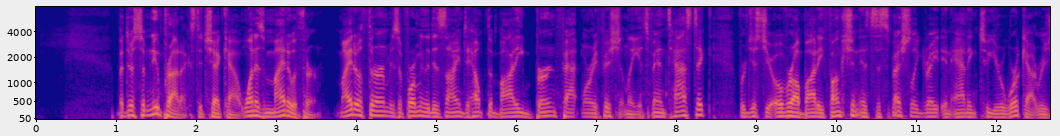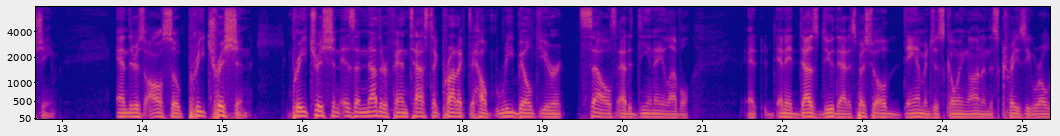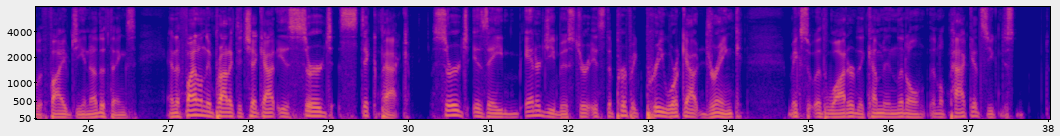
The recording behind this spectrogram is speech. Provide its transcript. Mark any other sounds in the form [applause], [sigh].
But there's some new products to check out. One is Mitotherm. Mitotherm is a formula designed to help the body burn fat more efficiently. It's fantastic for just your overall body function. It's especially great in adding to your workout regime. And there's also Pretrition. Pretrition is another fantastic product to help rebuild your cells at a DNA level. And it does do that, especially all the damage that's going on in this crazy world with 5G and other things. And the final new product to check out is Surge Stick Pack. Surge is a energy booster. It's the perfect pre-workout drink. Mix it with water. They come in little little packets. You can just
